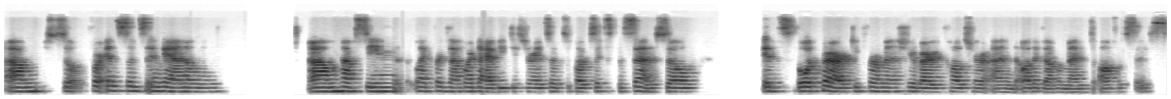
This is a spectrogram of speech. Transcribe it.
Um, so for instance, in Guyana, we um, have seen, like, for example, our diabetes rates are about 6%. So it's both priority for Ministry of Agriculture and other government offices.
